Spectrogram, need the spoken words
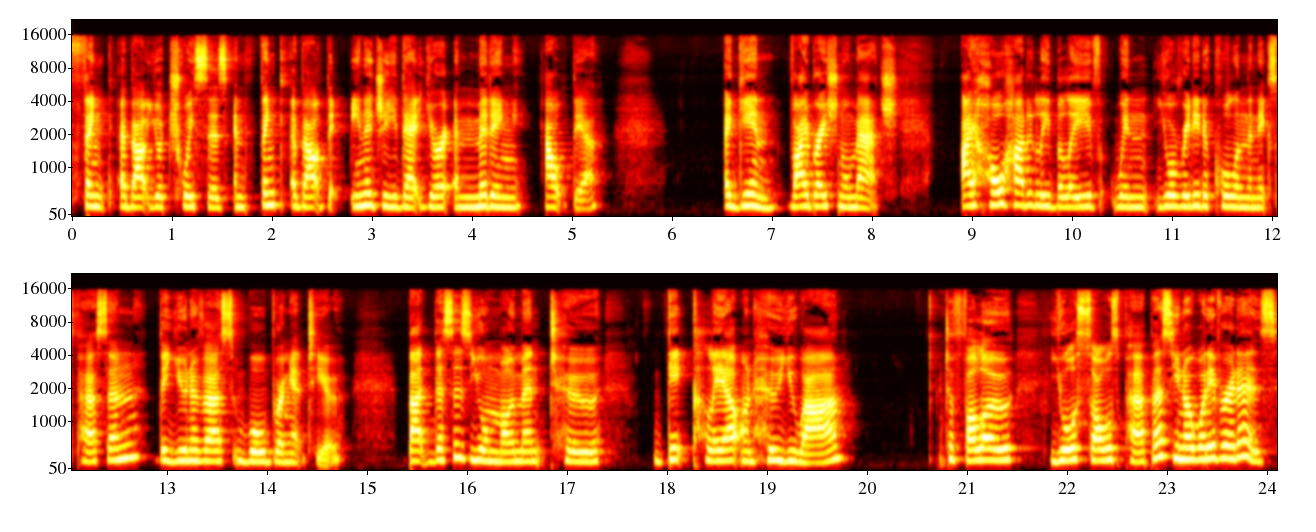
think about your choices and think about the energy that you're emitting out there. Again, vibrational match. I wholeheartedly believe when you're ready to call in the next person, the universe will bring it to you. But this is your moment to get clear on who you are, to follow your soul's purpose, you know, whatever it is.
